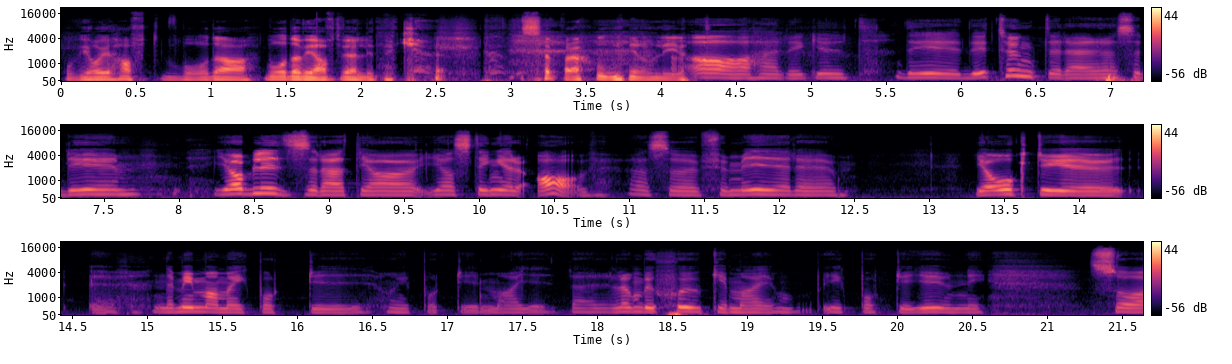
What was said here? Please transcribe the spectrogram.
Och vi har ju haft båda, båda vi har haft väldigt mycket separation genom livet. Ja, oh, herregud. Det, det är tungt det där. Alltså det, jag blir sådär att jag, jag stänger av. Alltså för mig är det... Jag åkte ju Eh, när min mamma gick bort i, hon gick bort i maj, där, eller hon blev sjuk i maj, hon gick bort i juni. Så,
